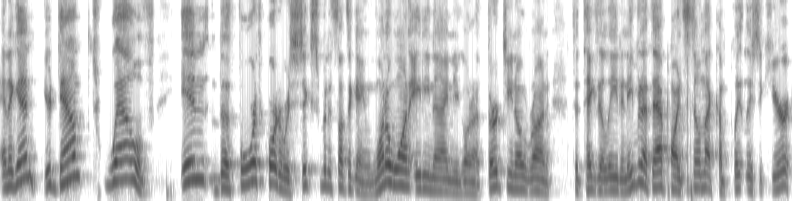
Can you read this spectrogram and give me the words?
And again, you're down 12 in the fourth quarter with six minutes left of the game, 101 89. You're going a 13 0 run to take the lead. And even at that point, still not completely secure,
